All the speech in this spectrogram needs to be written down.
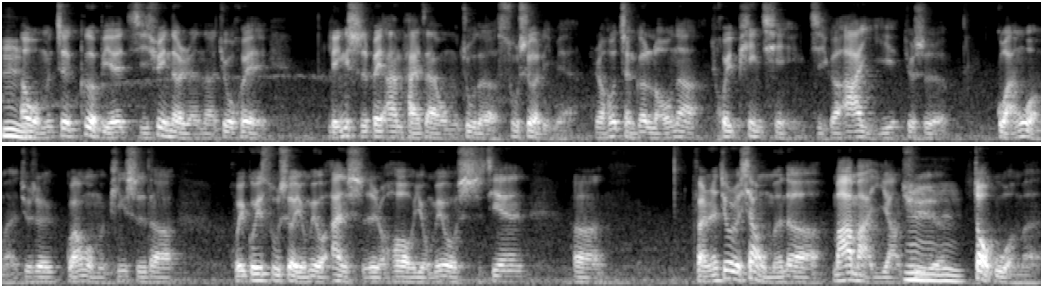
嗯，那我们这个别集训的人呢，就会临时被安排在我们住的宿舍里面，然后整个楼呢会聘请几个阿姨，就是管我们，就是管我们平时的回归宿舍有没有按时，然后有没有时间，呃。反正就是像我们的妈妈一样去照顾我们，嗯、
